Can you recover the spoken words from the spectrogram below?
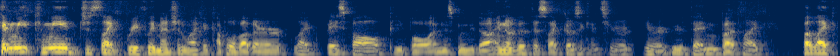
can we can we just like briefly mention like a couple of other like baseball people in this movie though? I know that this like goes against your your your thing, but like but like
